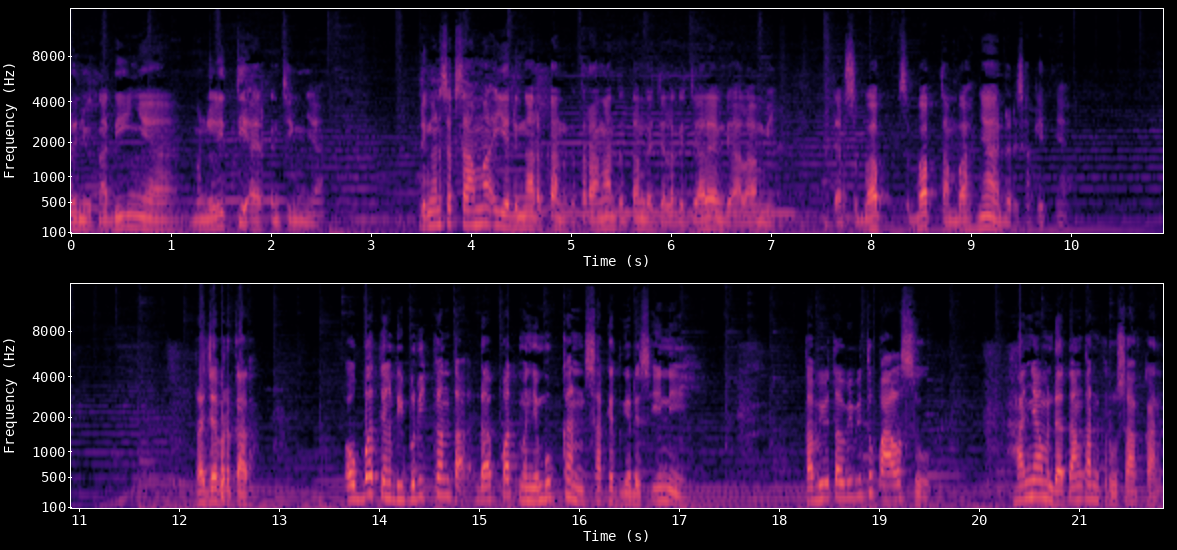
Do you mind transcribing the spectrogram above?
denyut nadinya, meneliti air kencingnya. Dengan seksama ia dengarkan keterangan tentang gejala-gejala yang dialami dan sebab-sebab tambahnya dari sakitnya. Raja berkata, obat yang diberikan tak dapat menyembuhkan sakit gadis ini. Tabib-tabib itu palsu, hanya mendatangkan kerusakan.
